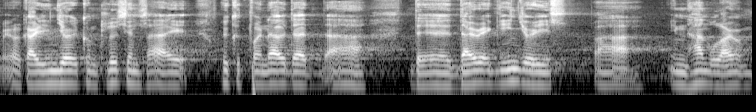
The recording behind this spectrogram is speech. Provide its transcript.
regarding your conclusions. I, we could point out that uh, the direct injuries uh, in handball are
